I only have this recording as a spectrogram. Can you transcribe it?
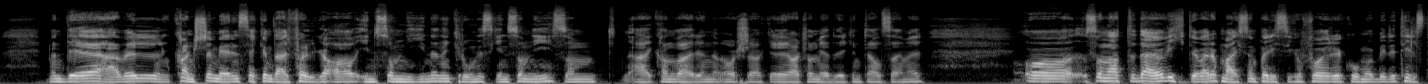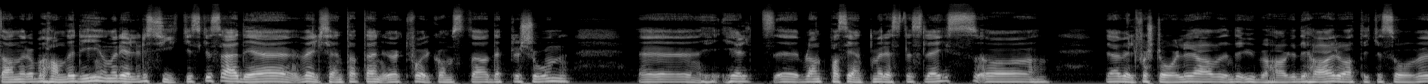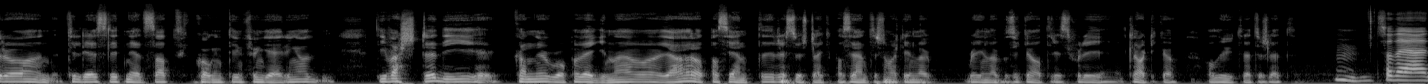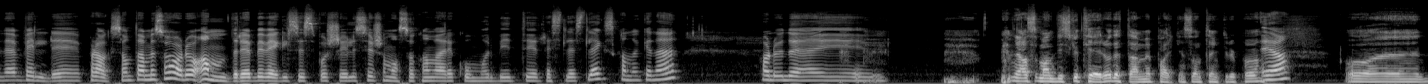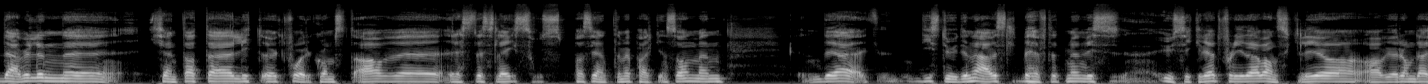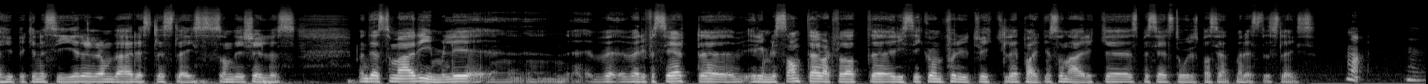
Men det er vel kanskje mer en sekundær følge av insomnien enn en kronisk insomni, som er, kan være en årsak, eller i hvert fall medvirkende til Alzheimer. Og, sånn at Det er jo viktig å være oppmerksom på risiko for komorbide tilstander og behandle de. og Når det gjelder det psykiske, så er det velkjent at det er en økt forekomst av depresjon eh, helt eh, blant pasienter med restless legs. og det er veldig forståelig av det ubehaget de har, og at de ikke sover, og til dels litt nedsatt kognitiv fungering. Og de verste de kan jo gå på veggene. og Jeg har hatt pasienter, ressurssterke pasienter som innlagt, ble innlagt på psykiatrisk, for de klarte ikke å holde ut, rett og slett. Mm, så det er, det er, veldig plagsomt. Da. Men så har du andre bevegelsesforstyrrelser som også kan være komorbid til restless legs, kan du ikke det? Har du det i ja, altså Man diskuterer jo dette med parkinson, tenker du på. Ja. Og eh, det er vel en uh, kjent at det er litt økt forekomst av uh, restless legs hos pasienter med parkinson, men er, de studiene er beheftet med en viss usikkerhet, fordi det er vanskelig å avgjøre om det er hyperkinesier eller om det er restless legs som de skyldes. Men det som er rimelig eh, verifisert, eh, rimelig sant, det er i hvert fall at eh, risikoen for å utvikle parkinson er ikke spesielt stor hos pasient med restless legs. Nei. Mm.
